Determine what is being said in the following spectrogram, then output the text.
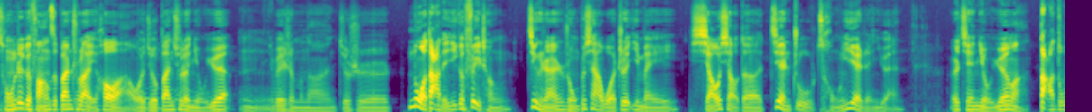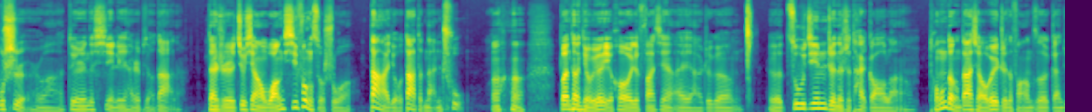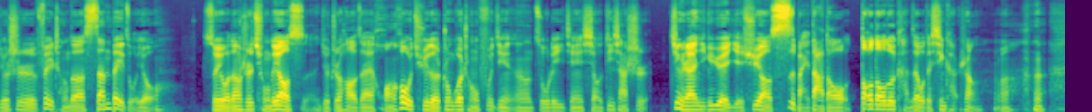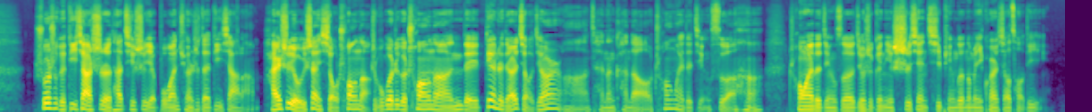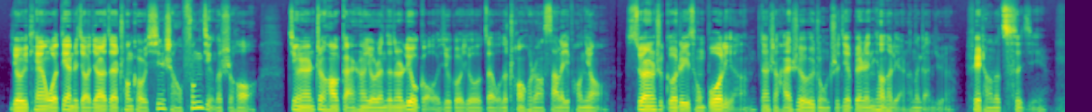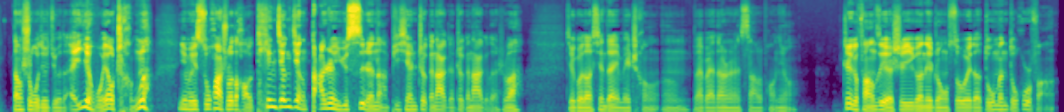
从这个房子搬出来以后啊，我就搬去了纽约。嗯，为什么呢？就是偌大的一个费城。竟然容不下我这一枚小小的建筑从业人员，而且纽约嘛，大都市是吧？对人的吸引力还是比较大的。但是就像王熙凤所说，大有大的难处啊。搬到纽约以后，就发现，哎呀，这个呃租金真的是太高了。同等大小位置的房子，感觉是费城的三倍左右。所以我当时穷的要死，就只好在皇后区的中国城附近，嗯，租了一间小地下室。竟然一个月也需要四百大刀，刀刀都砍在我的心坎上，是吧？说是个地下室，它其实也不完全是在地下了，还是有一扇小窗呢。只不过这个窗呢，你得垫着点脚尖儿啊，才能看到窗外的景色。窗外的景色就是跟你视线齐平的那么一块小草地。有一天，我垫着脚尖在窗口欣赏风景的时候，竟然正好赶上有人在那儿遛狗，结果就在我的窗户上撒了一泡尿。虽然是隔着一层玻璃啊，但是还是有一种直接被人尿到脸上的感觉，非常的刺激。当时我就觉得，哎呀，我要成了，因为俗话说得好，天将降大任于斯人呐，必先这个那个这个那个的，是吧？结果到现在也没成，嗯，白白当然撒了泡尿。这个房子也是一个那种所谓的独门独户房，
